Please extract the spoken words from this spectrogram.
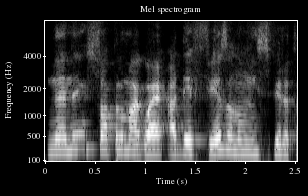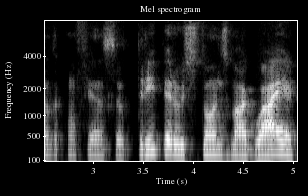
não é nem só pelo Maguire, a defesa não me inspira tanta confiança. O Tripper, o Stones, Maguire,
